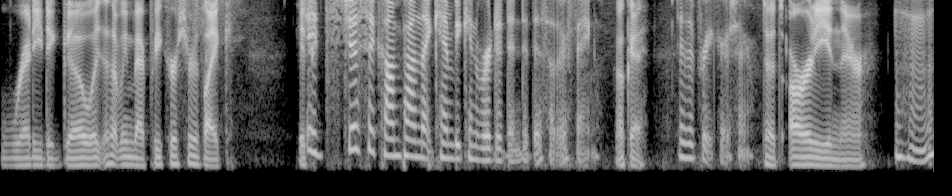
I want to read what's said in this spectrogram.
ready to go. Is that what you mean by precursor? Like, It's, It's- just a compound that can be converted into this other thing, okay. is a precursor. So it's already in there, Mm-hmm.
